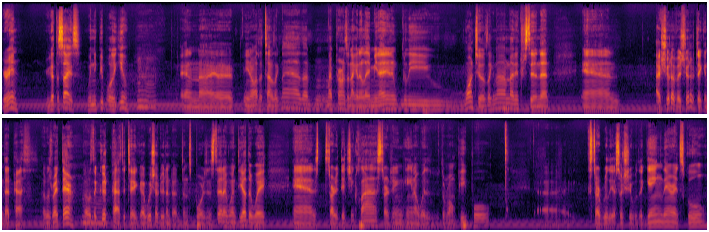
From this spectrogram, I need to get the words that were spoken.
You're in. You got the size. We need people like you. Mm-hmm. And I, uh, you know, at the time I was like, nah, the, my parents are not gonna let me. And I didn't really want to. I was like, nah, I'm not interested in that. And I should have. I should have taken that path. That was right there. That was the Mhm. good path to take. I wish I would have done, done sports. Instead, I went the other way and started ditching class, started hanging out with the wrong people. Uh, started really associated with the gang there at school.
